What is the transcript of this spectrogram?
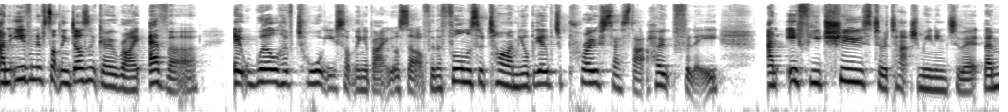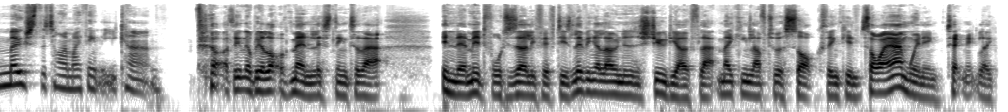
And even if something doesn't go right ever, it will have taught you something about yourself. In the fullness of time, you'll be able to process that, hopefully. And if you choose to attach meaning to it, then most of the time, I think that you can. I think there'll be a lot of men listening to that in their mid 40s, early 50s, living alone in a studio flat, making love to a sock, thinking, so I am winning, technically.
